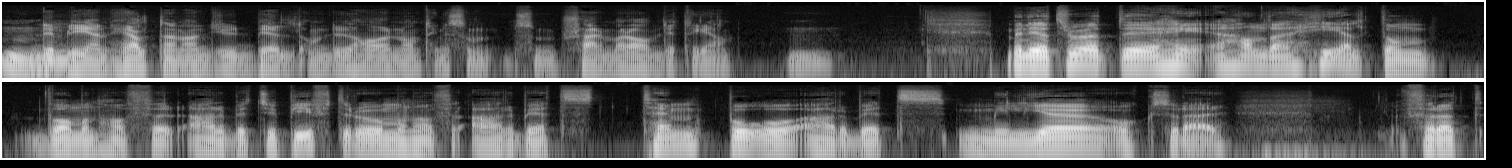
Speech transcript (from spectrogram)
Mm. Det blir en helt annan ljudbild om du har någonting som, som skärmar av lite grann. Mm. Men jag tror att det handlar helt om vad man har för arbetsuppgifter och vad man har för arbetstempo och arbetsmiljö och sådär. För att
